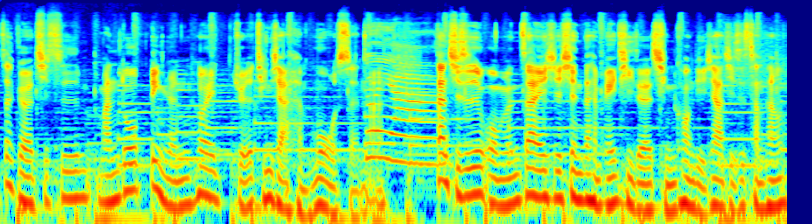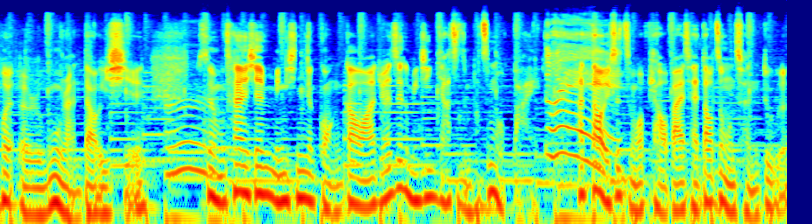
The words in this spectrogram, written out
这个其实蛮多病人会觉得听起来很陌生。对呀。但其实我们在一些现代媒体的情况底下，其实常常会耳濡目染到一些。嗯。所以我们看一些明星的广告啊，觉得这个明星牙齿怎么这么白？对。他到底是怎么漂白才到这种程度的？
